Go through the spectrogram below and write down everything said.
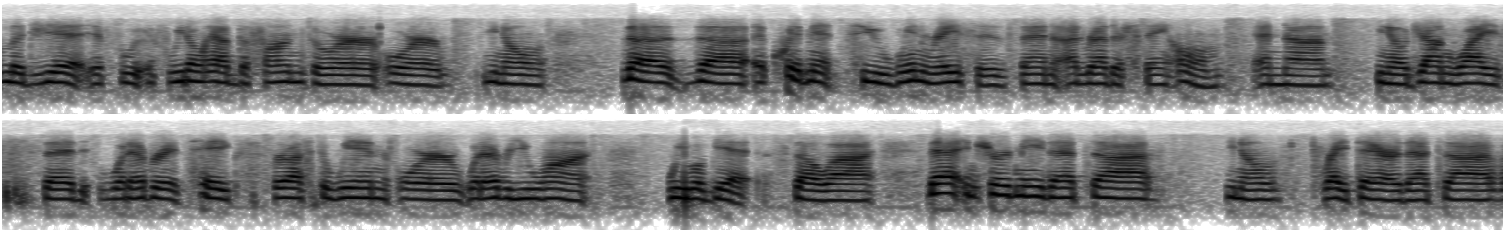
legit. If we, if we don't have the funds or or you know the the equipment to win races, then I'd rather stay home. And um, you know, John Weiss said, whatever it takes for us to win, or whatever you want, we will get. So uh, that ensured me that uh, you know right there that uh,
